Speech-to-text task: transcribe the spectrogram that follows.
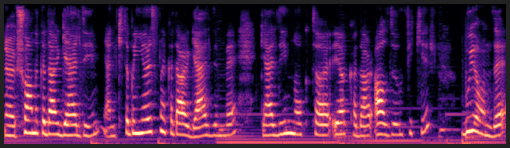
E, şu ana kadar geldiğim, yani kitabın yarısına kadar geldim ve geldiğim noktaya kadar aldığım fikir bu yönde.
